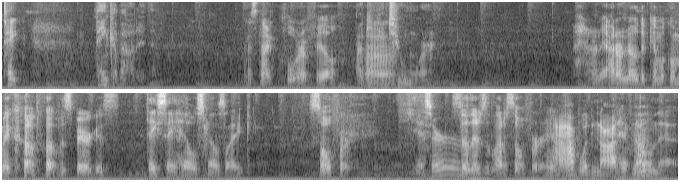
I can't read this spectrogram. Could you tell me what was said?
take. Think about it. That's not chlorophyll. I'll give Uh, you two more. I don't. I don't know the chemical makeup of asparagus. They say hell smells like. Sulfur. Yes, sir. So there's a lot of sulfur in. I would not have Huh. known that.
